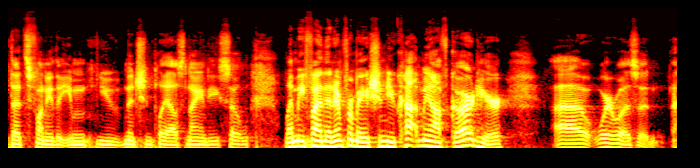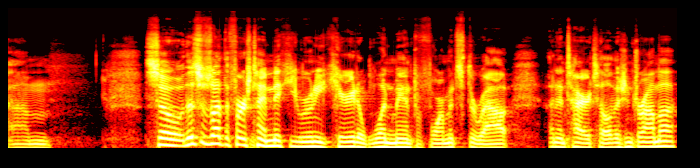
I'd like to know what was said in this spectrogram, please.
that's funny that you you mentioned Playhouse 90. So let me find that information. You caught me off guard here. Uh, where was it? Um, so this was not the first time Mickey Rooney carried a one man performance throughout an entire television drama.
